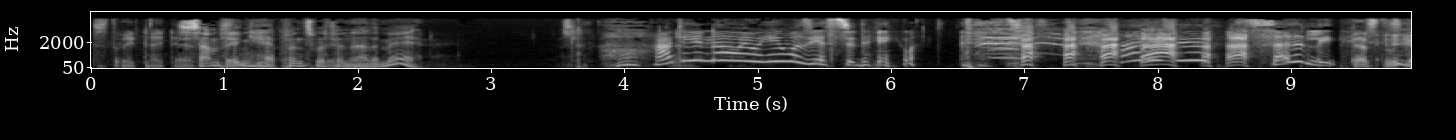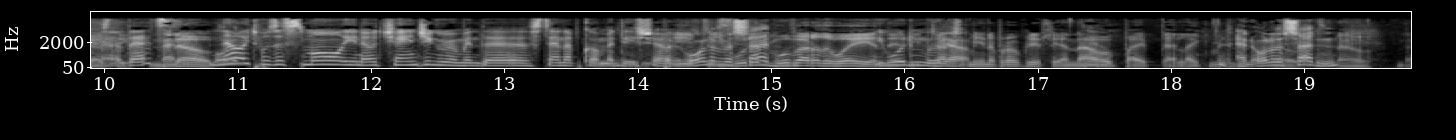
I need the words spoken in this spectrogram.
Straight tight ass. something Thank you. happens with another man. It's like Oh, how do you know where he was yesterday? How did you suddenly? That's disgusting. That's, no. no, it was a small, you know, changing room in the stand-up comedy show. But all he of a sudden- move out of the way, and He then wouldn't he touched Yeah. me inappropriately, and now I, I like men. And all of a sudden- no, no.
